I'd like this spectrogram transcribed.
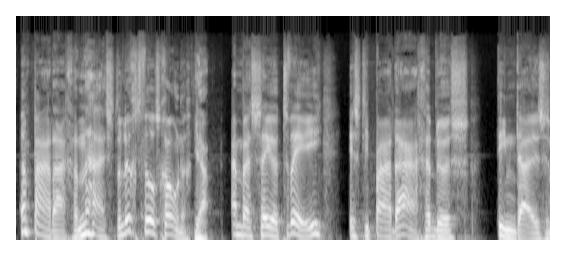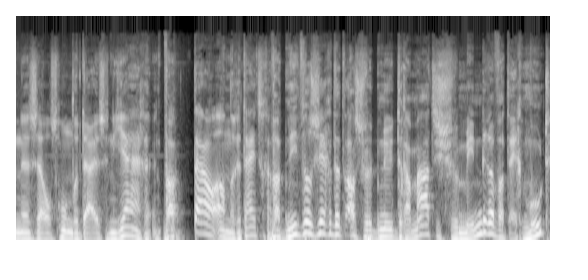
een paar dagen daarna is de lucht veel schoner. Ja. En bij CO2 is die paar dagen dus tienduizenden, zelfs honderdduizenden jaren. Een totaal andere tijdschaal. Wat niet wil zeggen dat als we het nu dramatisch verminderen, wat echt moet,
